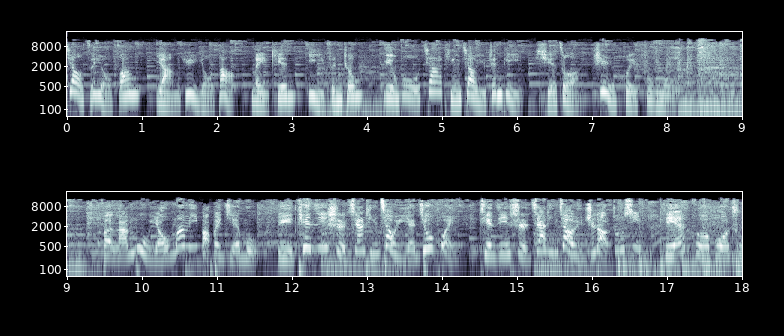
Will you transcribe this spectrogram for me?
教子有方，养育有道。每天一分钟，领悟家庭教育真谛，学做智慧父母。本栏目由“妈咪宝贝”节目与天津市家庭教育研究会、天津市家庭教育指导中心联合播出。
